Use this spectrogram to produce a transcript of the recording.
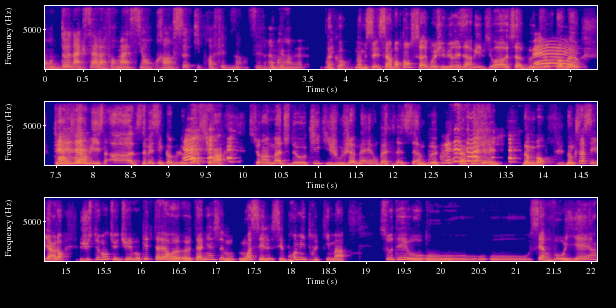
on donne accès à la formation, prends ça, puis profite-en. C'est vraiment. Euh, D'accord. Non, mais c'est important. C'est vrai, moi, j'ai vu réserviste. oh, c'est un peu dur quand même. T'es réserviste. Ah, vous savez, c'est comme le gars sur un, sur un match de hockey qui joue jamais. En fait, c'est un peu, c'est un peu terrible. Donc, bon. Donc, ça, c'est bien. Alors, justement, tu, tu évoquais tout à l'heure, euh, Tania, moi, c'est le premier truc qui m'a, sauté au, cerveau hier,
